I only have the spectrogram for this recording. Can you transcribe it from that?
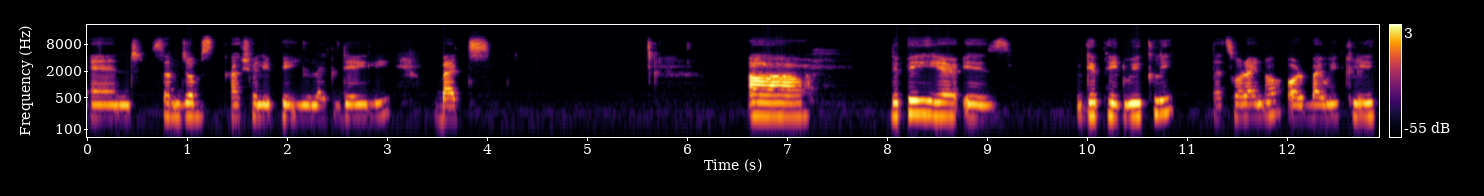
and some jobs actually pay you like daily but uh the pay here is get paid weekly that's what i know or bi-weekly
